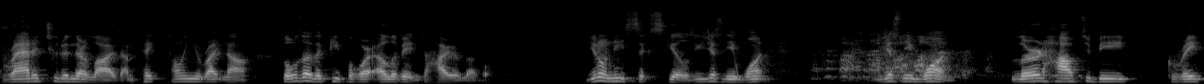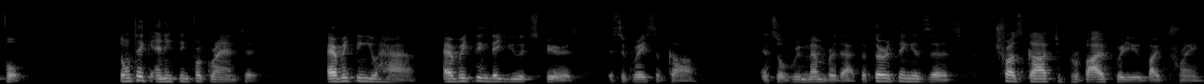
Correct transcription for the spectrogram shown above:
gratitude in their lives, I'm t- telling you right now, those are the people who are elevating to higher levels. You don't need six skills, you just need one. You just need one. Learn how to be grateful. Don't take anything for granted. Everything you have, everything that you experience is the grace of God. And so remember that. The third thing is this trust God to provide for you by praying.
